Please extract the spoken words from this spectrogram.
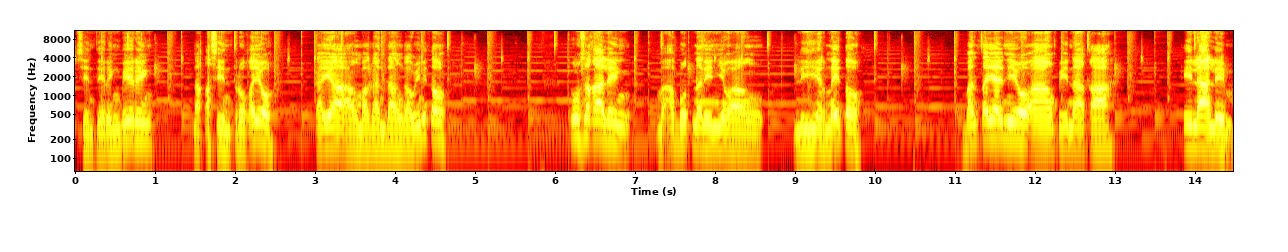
sintering bearing, nakasintro kayo. Kaya ang magandang gawin nito, kung sakaling maabot na ninyo ang layer na ito, bantayan niyo ang pinaka ilalim.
